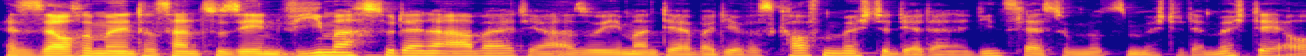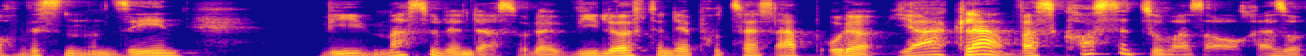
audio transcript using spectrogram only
es ist auch immer interessant zu sehen, wie machst du deine Arbeit. Ja, also jemand, der bei dir was kaufen möchte, der deine Dienstleistung nutzen möchte, der möchte ja auch wissen und sehen, wie machst du denn das? Oder wie läuft denn der Prozess ab? Oder ja, klar, was kostet sowas auch? Also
